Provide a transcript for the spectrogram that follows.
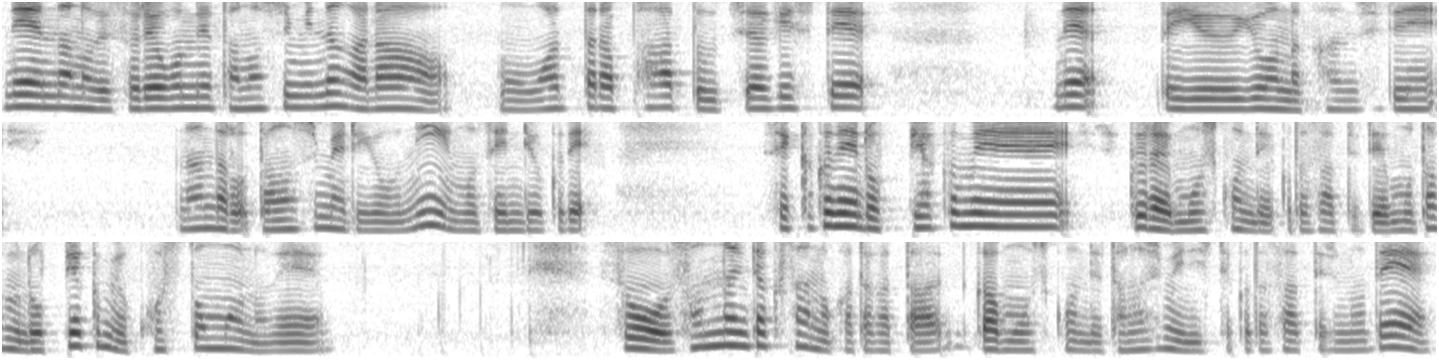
ねなのでそれをね楽しみながらもう終わったらパーッと打ち上げしてねっていうような感じでなんだろう楽しめるようにもう全力でせっかくね600名ぐらい申し込んでくださっててもう多分600名を超すと思うのでそうそんなにたくさんの方々が申し込んで楽しみにしてくださってるので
